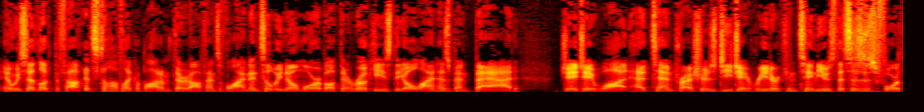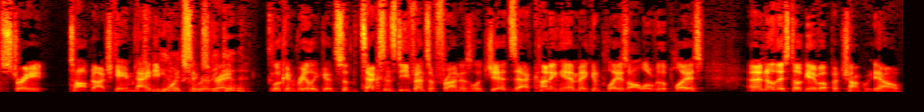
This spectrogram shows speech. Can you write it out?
And we said, look, the Falcons still have like a bottom third offensive line until we know more about their rookies. The O line has been bad. J.J. Watt had 10 pressures. DJ Reader continues. This is his fourth straight top notch game, 90.6 he really grade. good. Looking really good. So the Texans defensive front is legit. Zach Cunningham making plays all over the place. And I know they still gave up a chunk, you know,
